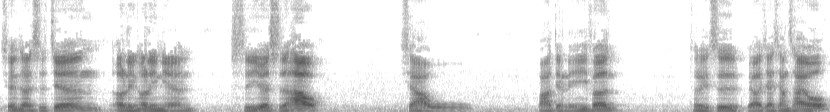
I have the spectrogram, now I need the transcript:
现在时间二零二零年十一月十号下午八点零一分，这里是不要加香菜哦。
